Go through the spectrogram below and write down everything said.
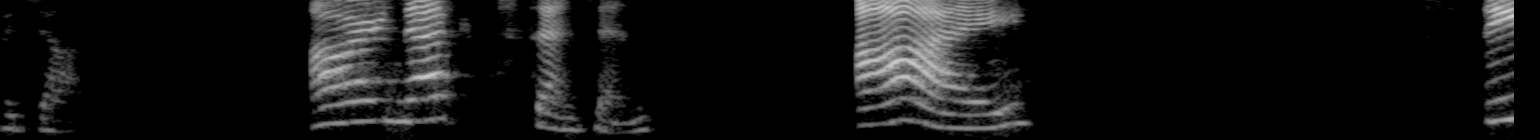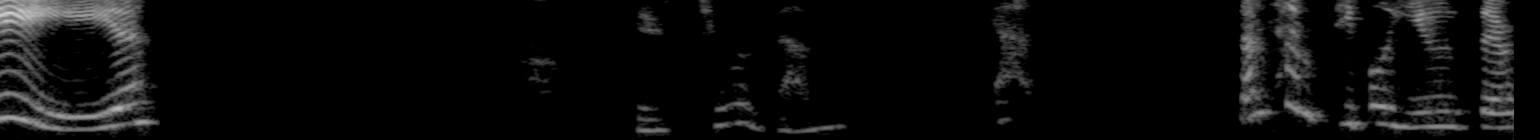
Good job. Our next sentence. I see. There's two of them. Yes. Sometimes people use their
